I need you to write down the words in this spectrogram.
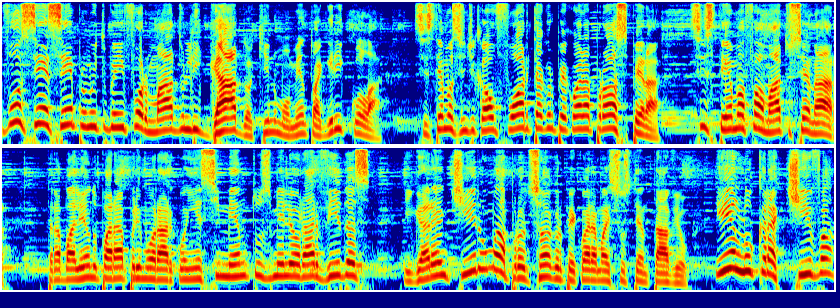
Você é sempre muito bem informado, ligado aqui no Momento Agrícola. Sistema Sindical Forte Agropecuária Próspera. Sistema Famato Senar trabalhando para aprimorar conhecimentos, melhorar vidas e garantir uma produção agropecuária mais sustentável e lucrativa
